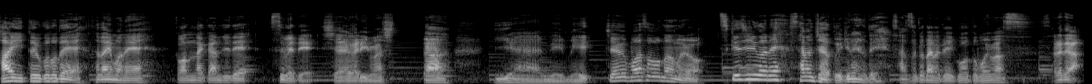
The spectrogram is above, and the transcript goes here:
はい、ということで、ただいまね、こんな感じで全て仕上がりました。いやーね、めっちゃうまそうなのよ。漬け汁がね、冷めちゃうといけないので、早速食べていこうと思います。それでは、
